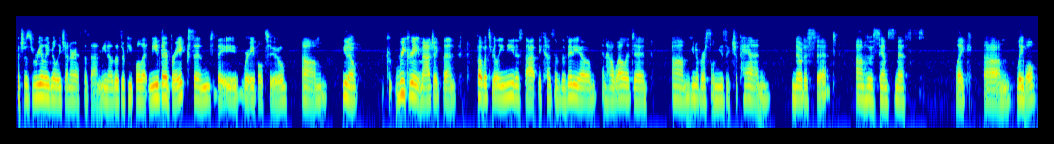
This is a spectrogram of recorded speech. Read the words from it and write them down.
which was really, really generous of them. You know, those are people that need their breaks, and they were able to, um, you know, c- recreate magic then. But what's really neat is that because of the video and how well it did, um, Universal Music Japan noticed it, um, who is Sam Smith's like um, label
